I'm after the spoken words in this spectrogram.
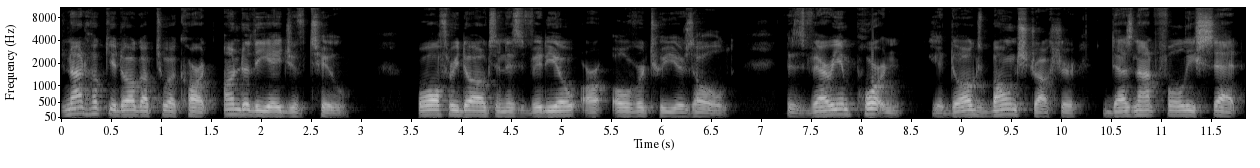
Do not hook your dog up to a cart under the age of two. All three dogs in this video are over two years old. It is very important your dog's bone structure does not fully set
